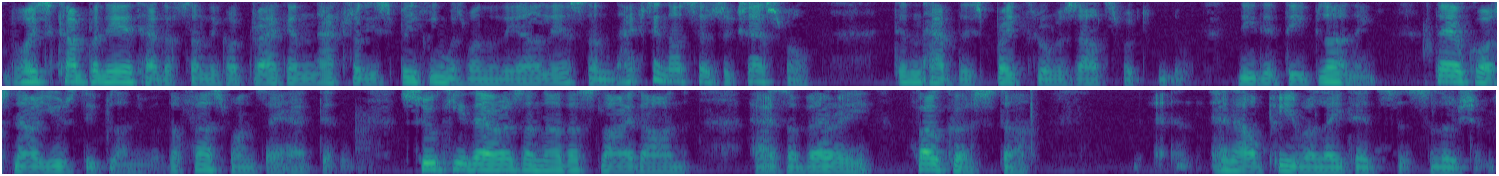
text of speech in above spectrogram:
voice company. It had something called Dragon Naturally Speaking was one of the earliest and actually not so successful. Didn't have these breakthrough results which needed deep learning. They, of course, now use deep learning. The first ones they had didn't. Suki, there is another slide on, has a very focused uh, NLP-related solution.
